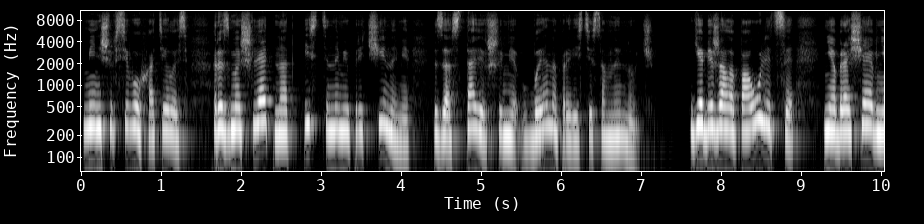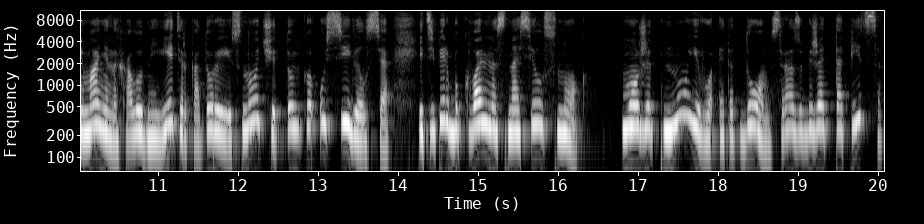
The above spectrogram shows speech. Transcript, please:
меньше всего хотелось размышлять над истинными причинами, заставившими Бена провести со мной ночь. Я бежала по улице, не обращая внимания на холодный ветер, который с ночи только усилился и теперь буквально сносил с ног. Может, ну его, этот дом, сразу бежать топиться,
